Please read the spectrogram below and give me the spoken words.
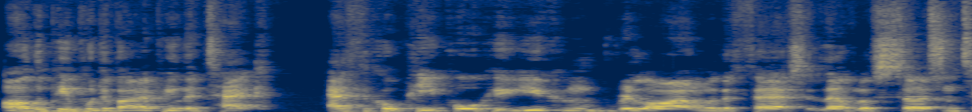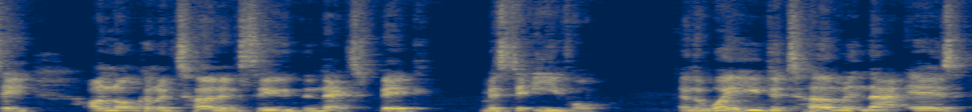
are the people developing the tech ethical people who you can rely on with a fair level of certainty are not going to turn into the next big Mr. Evil. And the way you determine that is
